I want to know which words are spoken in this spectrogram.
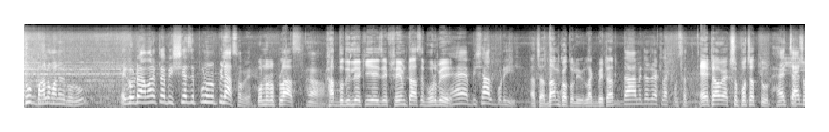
খুব ভালো মানের গরু। এই গরুটা আমার একটা বিশ্বাস যে পনেরো প্লাস হবে। পনেরো প্লাস হ্যাঁ। খাদ্য দিলে কি এই যে ফ্রেমটা আছে ভরবে? হ্যাঁ বিশাল বড়ি। আচ্ছা দাম কত লাগবে এটার? দাম এটার এক লাখ পঁচাত্তর। এটাও একশো পঁচাত্তর। হ্যাঁ, একশো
